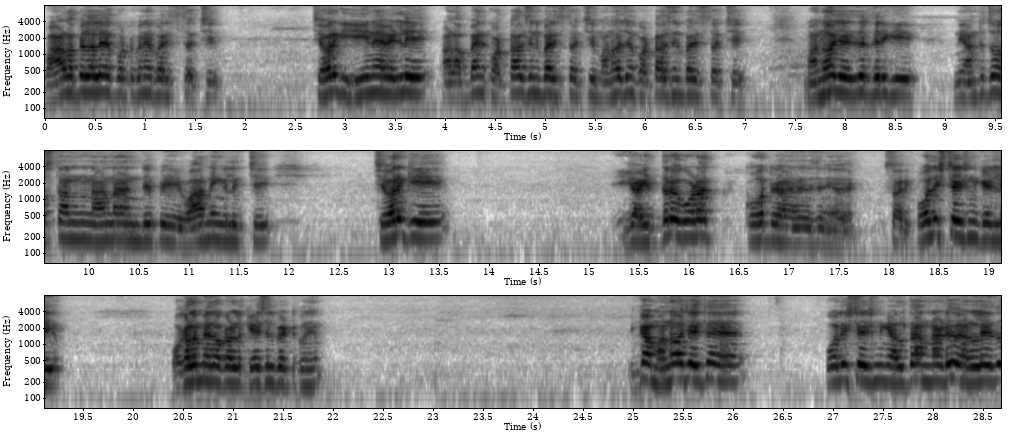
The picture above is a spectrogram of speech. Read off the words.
వాళ్ళ పిల్లలే కొట్టుకునే పరిస్థితి వచ్చి చివరికి ఈయన వెళ్ళి వాళ్ళ అబ్బాయిని కొట్టాల్సిన పరిస్థితి వచ్చి మనోజ్ని కొట్టాల్సిన పరిస్థితి వచ్చి మనోజ్ ఎదురు తిరిగి నీ అంత చూస్తాను నాన్న అని చెప్పి వార్నింగ్లు ఇచ్చి చివరికి ఇక ఇద్దరు కూడా కోర్టు సారీ పోలీస్ స్టేషన్కి వెళ్ళి ఒకళ్ళ మీద ఒకళ్ళు కేసులు పెట్టుకుని. ఇంకా మనోజ్ అయితే పోలీస్ స్టేషన్కి వెళ్తా అన్నాడు వెళ్ళలేదు.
